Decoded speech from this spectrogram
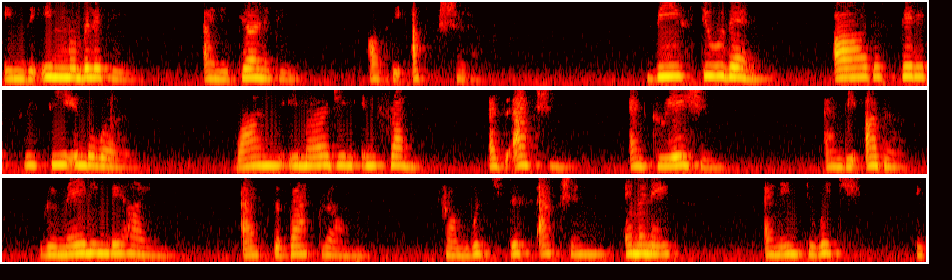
in the immobility and eternity of the akshara. These two then are the spirits we see in the world, one emerging in front as action and creation, and the other remaining behind as the background from which this action emanates and into which it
